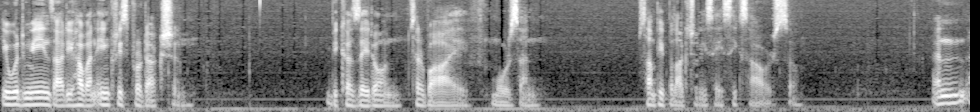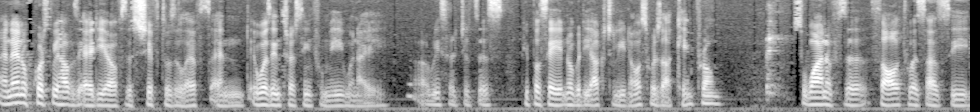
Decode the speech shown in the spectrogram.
it would mean that you have an increased production because they don't survive more than some people actually say six hours. So, and and then of course we have the idea of the shift to the left, and it was interesting for me when I uh, researched this. People say nobody actually knows where that came from. So one of the thought was as the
